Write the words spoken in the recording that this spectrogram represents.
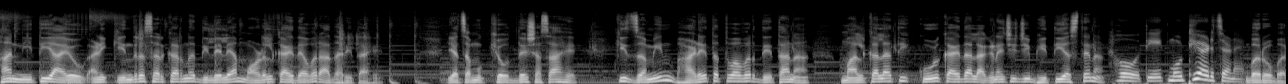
हा नीती आयोग आणि केंद्र सरकारनं दिलेल्या मॉडेल कायद्यावर आधारित आहे. याचा मुख्य उद्देश असा आहे की जमीन भाडेतत्वावर देताना मालकाला ती कूळ कायदा लागण्याची जी भीती असते ना हो ती एक मोठी अडचण आहे. बरोबर.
